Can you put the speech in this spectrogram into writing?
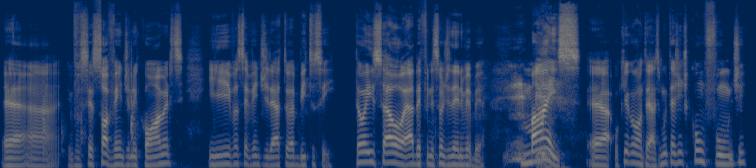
é, e você só vende no e-commerce e você vende direto é B2C. Então, isso é, é a definição de DNVB. Mas, é, o que, que acontece? Muita gente confunde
